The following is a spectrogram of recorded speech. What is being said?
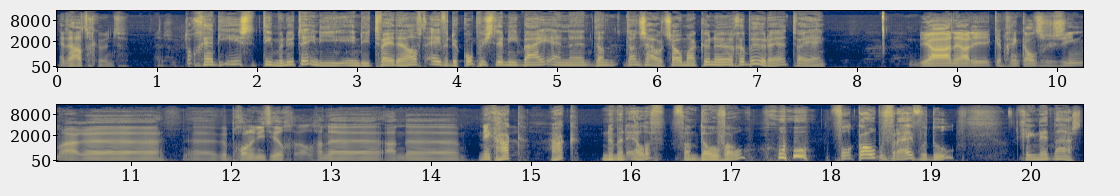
En dat had gekund. Toch hè, die eerste 10 minuten in die, in die tweede helft. Even de kopjes er niet bij. En dan, dan zou het zomaar kunnen gebeuren, hè? 2-1. Ja, nou ja die, ik heb geen kansen gezien. Maar uh, uh, we begonnen niet heel geweldig aan de, aan de... Nick Hak, Hak, nummer 11 van Dovo. Volkomen vrij voor doel. Ging net naast.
